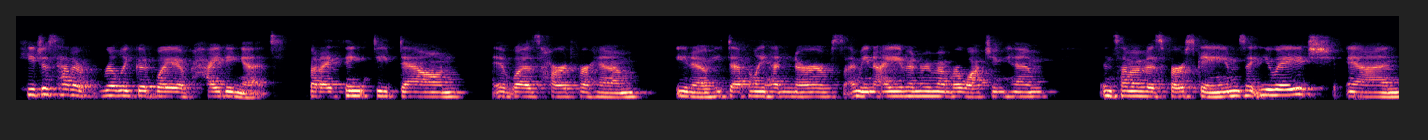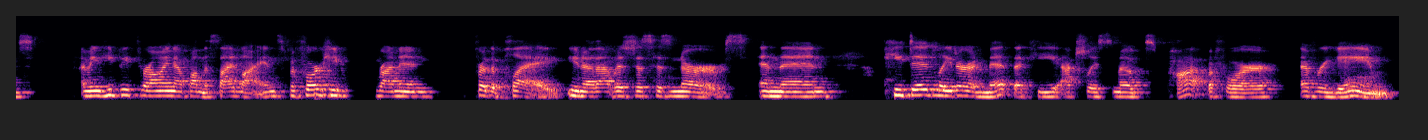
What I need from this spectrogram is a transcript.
He just had a really good way of hiding it. But I think deep down, it was hard for him. You know, he definitely had nerves. I mean, I even remember watching him in some of his first games at UH. And I mean, he'd be throwing up on the sidelines before he'd run in for the play. You know, that was just his nerves. And then he did later admit that he actually smoked pot before every game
